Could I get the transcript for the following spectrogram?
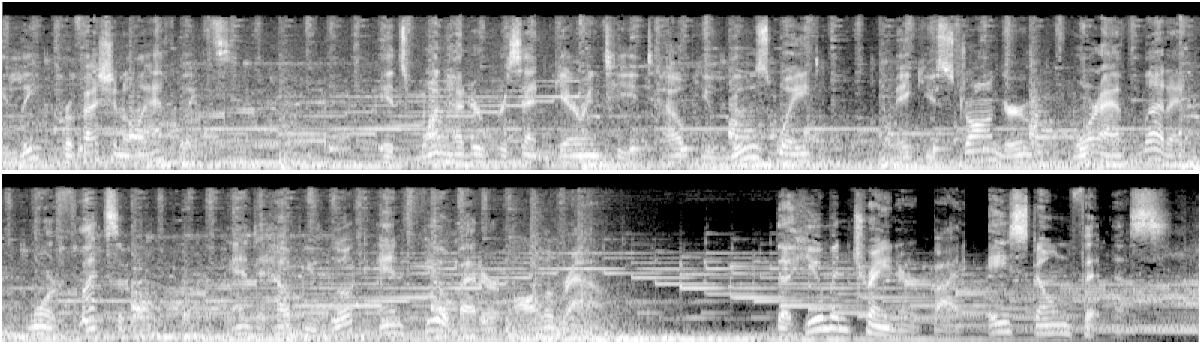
elite professional athletes. It's 100% guaranteed to help you lose weight, make you stronger, more athletic, more flexible, and to help you look and feel better all around. The Human Trainer by Astone Fitness.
